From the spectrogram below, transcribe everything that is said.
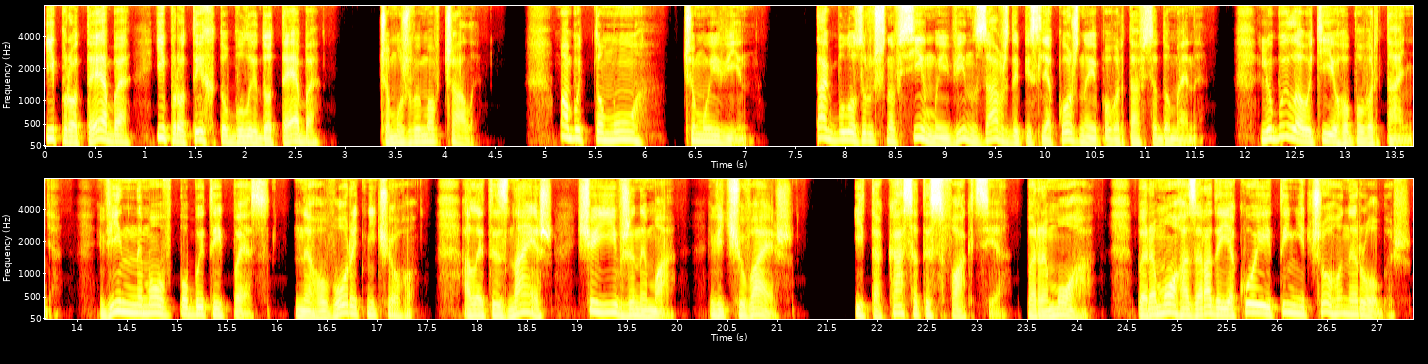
і про тебе, і про тих, хто були до тебе. Чому ж ви мовчали? Мабуть, тому, чому і він. Так було зручно всім, і він завжди після кожної повертався до мене. Любила оті його повертання. Він, немов побитий пес, не говорить нічого, але ти знаєш, що її вже нема, відчуваєш. І така сатисфакція, перемога, перемога, заради якої ти нічого не робиш.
